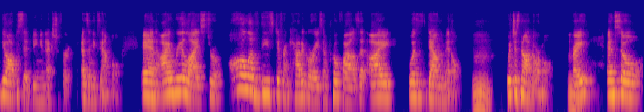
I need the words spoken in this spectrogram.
the opposite being an extrovert as an example and i realized through all of these different categories and profiles that i was down the middle mm which is not normal, mm. right? And so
